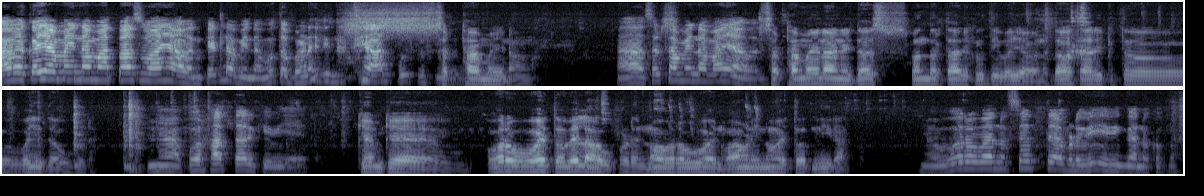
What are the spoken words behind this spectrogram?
હવે કયા મહિનામાં પાછું અહીંયા આવે ને કેટલા મહિના હું તો ભણેલી નથી આન પૂછું છું છઠ્ઠા મહિનામાં. હા છઠ્ઠા મહિનામાં અહીંયા આવે છઠ્ઠા મહિનાની દસ પંદર તારીખ સુધી વહી આવે ને દસ તારીખ તો વહી જવું પડે. હા પોર સાત તારીખે એવી કેમ કે વરવવું હોય તો વહેલા આવવું પડે ન વરવવું હોય ને વાવણી નું હોય તો જ નિરાત જ તે આપણે વી વીઘાનો કપાસ.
